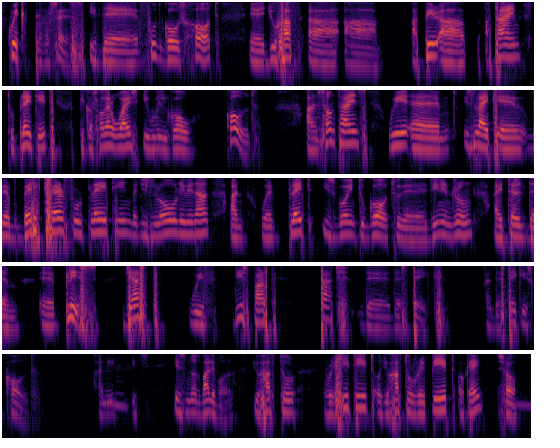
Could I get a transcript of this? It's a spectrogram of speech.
quick process. If the food goes hot, uh, you have a, a, a, a, time to plate it because otherwise it will go cold. And sometimes we um, it's like uh, we're very careful plating, very slowly with that. And when plate is going to go to the dining room, I tell them, uh, please, just with this part touch the, the steak and the steak is cold and it, mm-hmm. it's, it's not valuable. You have to reheat it or you have to repeat, okay? So mm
